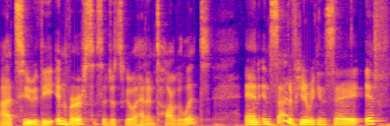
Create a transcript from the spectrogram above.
uh, to the inverse. So just go ahead and toggle it. And inside of here, we can say if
